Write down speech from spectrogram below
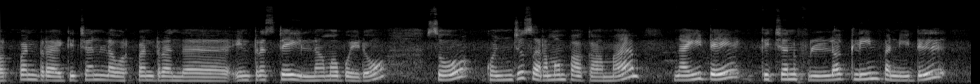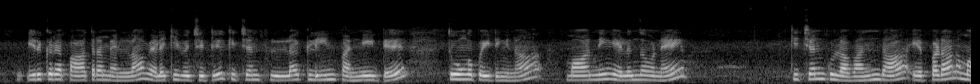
ஒர்க் பண்ணுற கிச்சனில் ஒர்க் பண்ணுற அந்த இன்ட்ரெஸ்ட்டே இல்லாமல் போயிடும். ஸோ கொஞ்சம் சிரமம் பார்க்காம நைட்டே கிச்சன் ஃபுல்லாக க்ளீன் பண்ணிவிட்டு இருக்கிற பாத்திரம் எல்லாம் விலக்கி வச்சுட்டு கிச்சன் ஃபுல்லாக க்ளீன் பண்ணிவிட்டு தூங்க போயிட்டிங்கன்னா மார்னிங் எழுந்தவுடனே கிச்சனுக்குள்ளே வந்தால் எப்படா நம்ம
